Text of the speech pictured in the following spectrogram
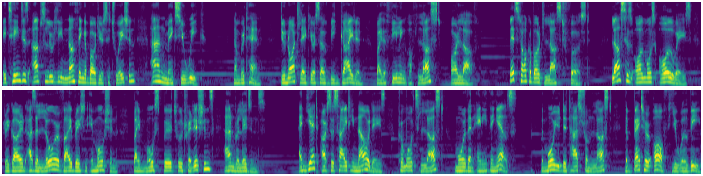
It changes absolutely nothing about your situation and makes you weak. Number 10. Do not let yourself be guided by the feeling of lust or love. Let's talk about lust first. Lust is almost always regarded as a lower vibration emotion by most spiritual traditions and religions. And yet, our society nowadays promotes lust more than anything else. The more you detach from lust, the better off you will be.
